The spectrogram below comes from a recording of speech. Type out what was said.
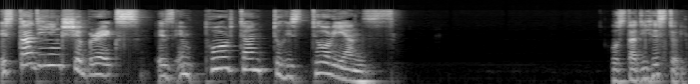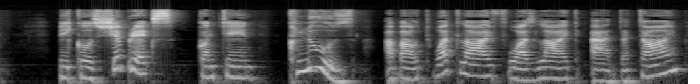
Studying shipwrecks is important to historians who study history because shipwrecks contain clues about what life was like at the time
